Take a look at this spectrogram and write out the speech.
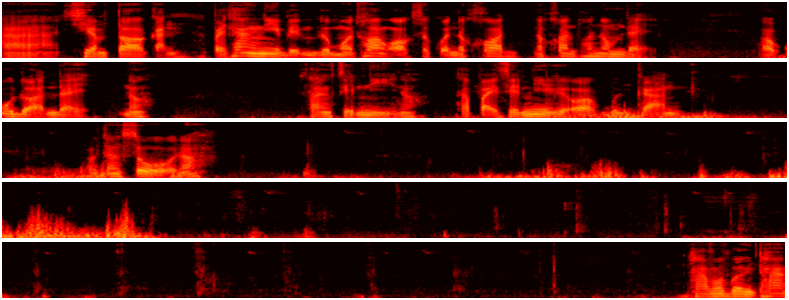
อ่าเชื่อมต่อกัน ไปทางนี้เป็นลงมาท่องออกสกลนคร นครพนมได้ออกอุดรได้เนาะทางเส้นนี้เนาะถ้าไปเส้นนี้คือออกบึงการออกทางโซ่เนาะพามาเบิ่งทาง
